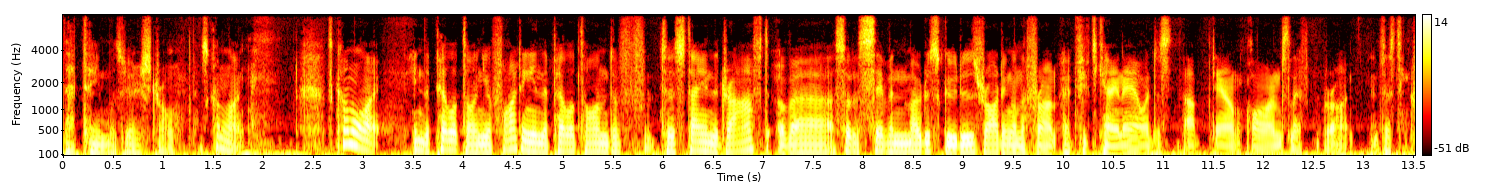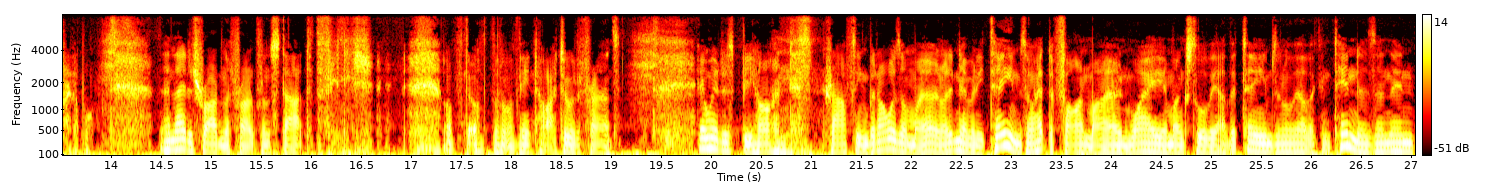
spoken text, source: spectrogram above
that team was very strong. It was kind of like it's kind of like in the peloton, you're fighting in the peloton to f- to stay in the draft of a sort of seven motor scooters riding on the front at 50k an hour, just up, down, climbs, left, right. It's just incredible. And they just ride in the front from start to the finish of, the, of, the, of the entire Tour de France. And we're just behind drafting, but I was on my own. I didn't have any teams, so I had to find my own way amongst all the other teams and all the other contenders. And then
